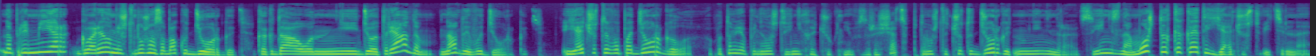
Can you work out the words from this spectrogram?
например, говорила мне, что нужно собаку дергать. Когда он не идет рядом, надо его дергать. И я что-то его подергала, а потом я поняла, что я не хочу к ней возвращаться, потому что что-то дергать мне не нравится. Я не знаю, может, это какая-то я чувствительная.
